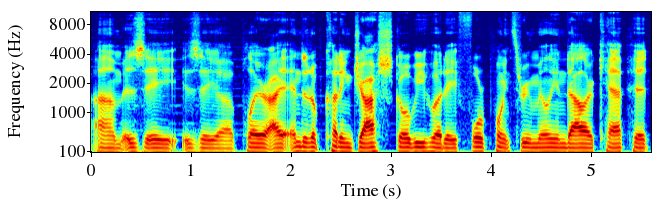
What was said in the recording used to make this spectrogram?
um, is a is a uh, player. I ended up cutting Josh Scobee, who had a 4.3 million dollar cap hit,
